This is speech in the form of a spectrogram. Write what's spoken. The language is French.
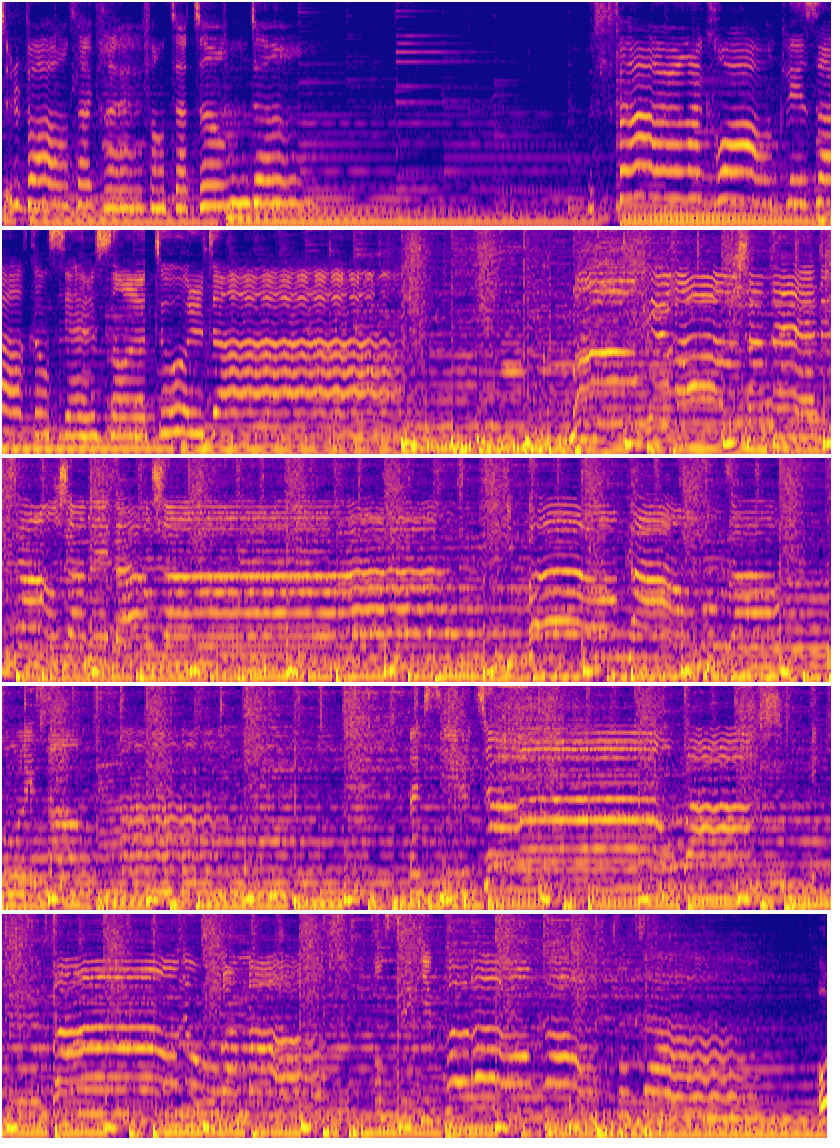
sur le bord de la grève en t'attendant. Me faire à croire que les arcs-en-ciel sont là tout le temps.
